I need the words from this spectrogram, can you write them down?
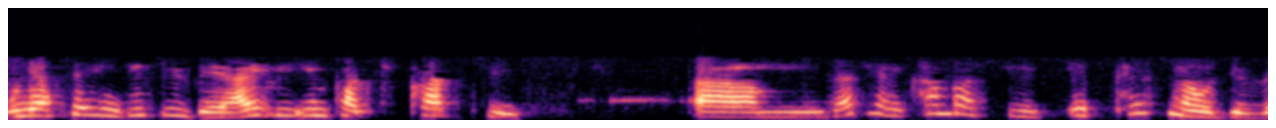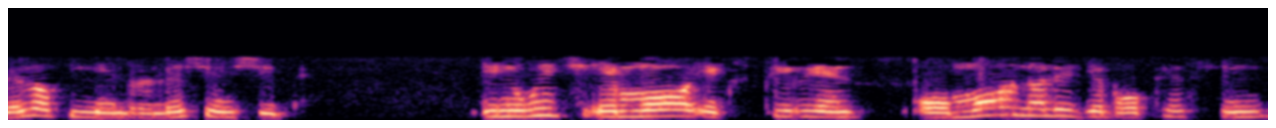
We are saying this is a highly impact practice um, that encompasses a personal development relationship in which a more experienced or more knowledgeable person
